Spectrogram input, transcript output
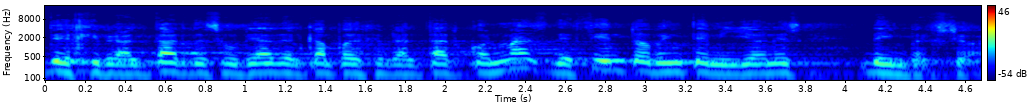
de Gibraltar, de seguridad del campo de Gibraltar, con más de 120 millones de inversión.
